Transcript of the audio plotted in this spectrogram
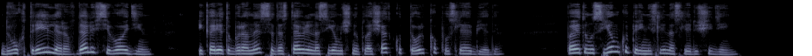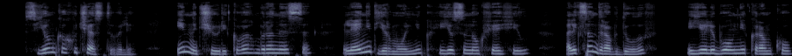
двух трейлеров дали всего один, и карету баронессы доставили на съемочную площадку только после обеда. Поэтому съемку перенесли на следующий день. В съемках участвовали Инна Чурикова, баронесса, Леонид Ермольник, ее сынок Феофил, Александр Абдулов, ее любовник Рамков,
